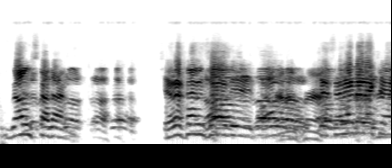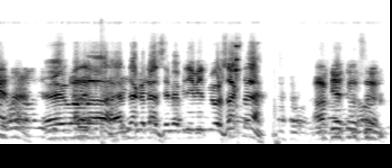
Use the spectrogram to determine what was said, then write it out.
Rıza Usta'dan. Şerefeniz abi. Sağ olun. Kesene bereket. Eyvallah. Her ne kadar sebebini bilmiyorsak da. Afiyet olsun.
